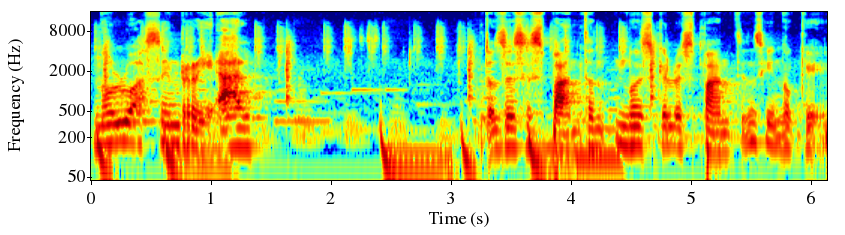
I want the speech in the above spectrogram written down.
no lo hacen real. Entonces espantan, no es que lo espanten, sino que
